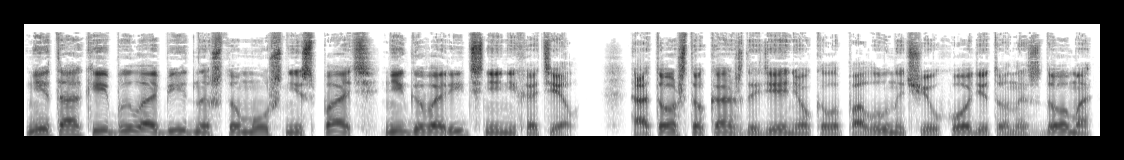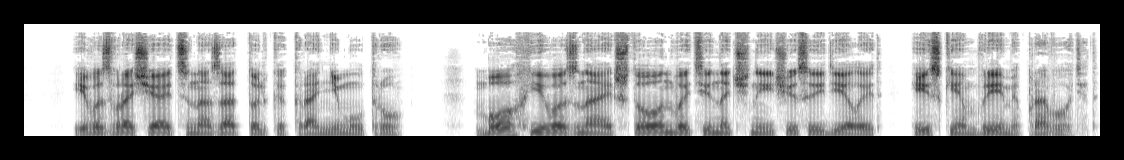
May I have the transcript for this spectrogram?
Не так ей было обидно, что муж не спать, ни говорить с ней не хотел, а то, что каждый день около полуночи уходит он из дома и возвращается назад только к раннему утру. Бог его знает, что он в эти ночные часы делает и с кем время проводит.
